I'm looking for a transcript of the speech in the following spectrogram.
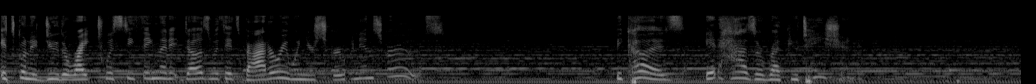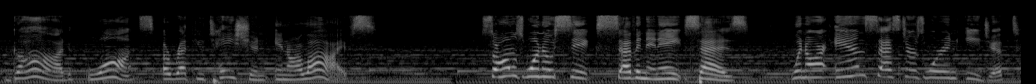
It's going to do the right twisty thing that it does with its battery when you're screwing in screws. Because it has a reputation. God wants a reputation in our lives. Psalms 106, 7 and 8 says, When our ancestors were in Egypt,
